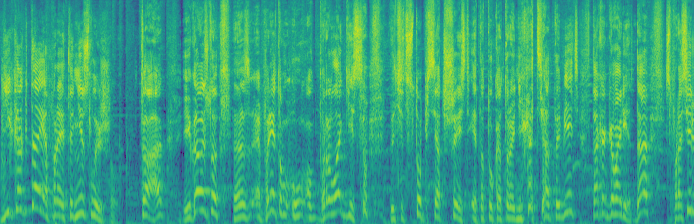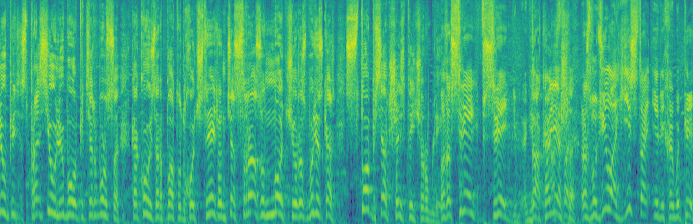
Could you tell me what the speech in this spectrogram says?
Никогда я про это не слышал. Так, и главное, что э, при этом у, у про логистов, значит, 156 это ту, которую не хотят иметь, так и говорит, да? Спросили у, спроси у любого петербуржца, какую зарплату он хочет иметь, он тебя сразу ночью разбудит, скажет, 156 тысяч рублей. Это сред- в среднем. Да, конечно. Разбуди логиста или как бы пе-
